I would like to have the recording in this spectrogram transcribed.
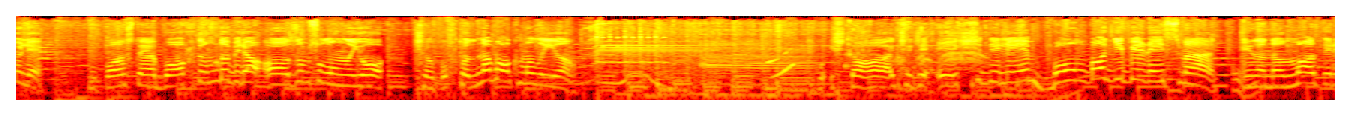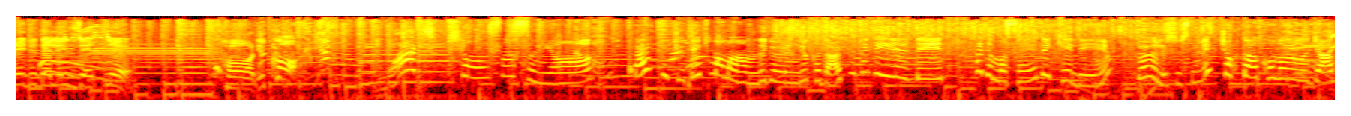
öyle. Bu pastaya baktığımda bile ağzım sulanıyor. Çabuk tadına bakmalıyım. Bu iştah açıcı ekşi dilim bomba gibi resmen. İnanılmaz derecede lezzetli. Harika. Şanslısın ya. Belki köpek mamamda göründüğü kadar kötü değildi. Hadi masaya dökelim. Böyle süslemek çok daha kolay olacak.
